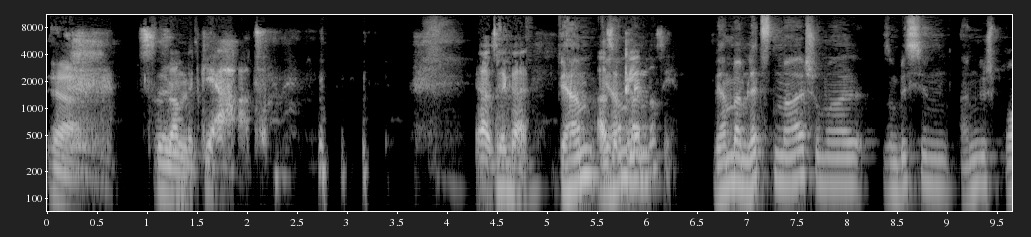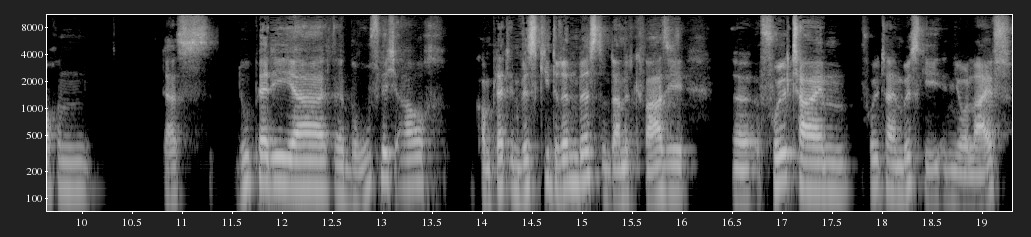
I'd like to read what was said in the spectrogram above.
ja. Zusammen mit Gerhard. Ja, sehr geil. Wir haben, also wir Glenn beim, Wir haben beim letzten Mal schon mal so ein bisschen angesprochen, dass du, Paddy, ja äh, beruflich auch komplett im Whisky drin bist und damit quasi äh, Fulltime, Fulltime Whisky in your life,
